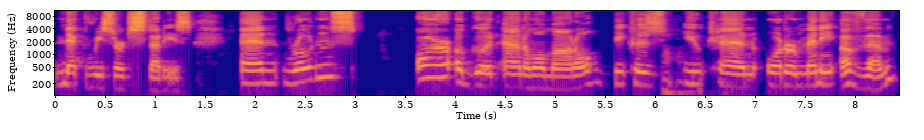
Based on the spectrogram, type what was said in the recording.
NEC research studies, and rodents are a good animal model because uh-huh. you can order many of them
